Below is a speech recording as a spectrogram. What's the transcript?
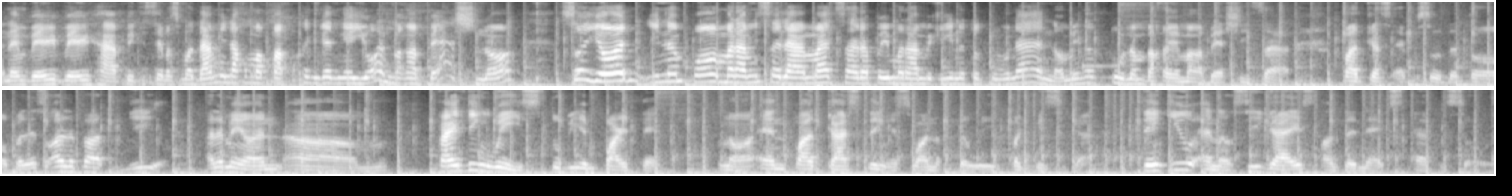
And I'm very, very happy kasi mas madami na akong mapapakinggan ngayon, mga besh, no? So yun, yun lang po. Maraming salamat. Sana po yung marami kayo natutunan. No? May natutunan ba kayo mga beshi sa podcast episode na to? But it's all about, the, alam mo yun, um, finding ways to be imparted. No? And podcasting is one of the way pag busy ka. Thank you and I'll see you guys on the next episode.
